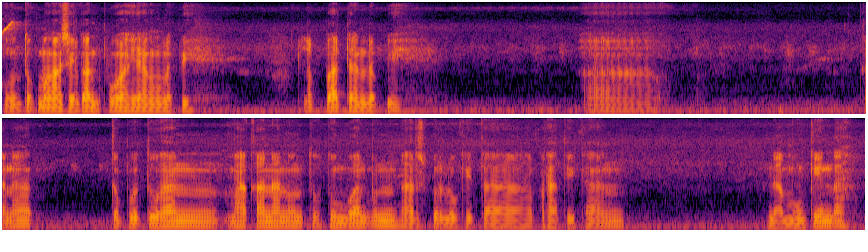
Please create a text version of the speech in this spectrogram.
untuk menghasilkan buah yang lebih lebat dan lebih uh, karena kebutuhan makanan untuk tumbuhan pun harus perlu kita perhatikan. Tidak mungkin lah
